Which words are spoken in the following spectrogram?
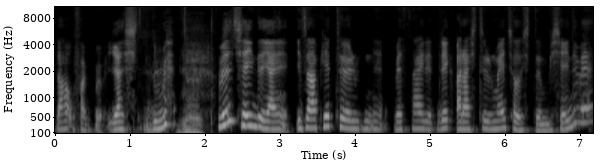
daha ufak bir yaş dilimi. Evet. ve şeydi yani izafiyet teorini vesaire direkt araştırmaya çalıştığım bir şeydi ve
